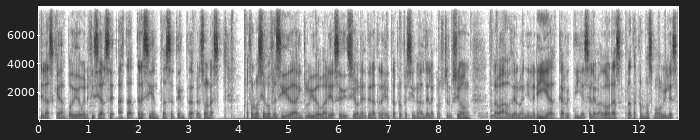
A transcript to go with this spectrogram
de las que han podido beneficiarse hasta 370 personas. La formación ofrecida ha incluido varias ediciones de la tarjeta profesional de la construcción, trabajos de albañilería, carretillas elevadoras, plataformas móviles,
